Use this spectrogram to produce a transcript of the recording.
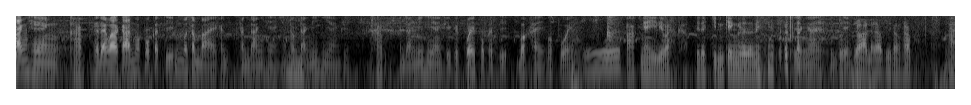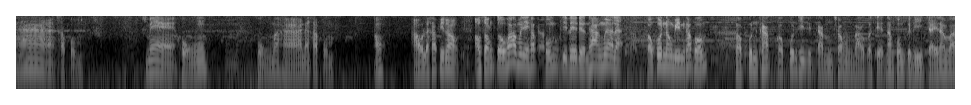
ดังแหงครับ แสดงว่าอาการว่าปกติมันบ่สำบายขันขันดังแหงมันต้องอืมดังมีเฮียงสิ ครับขันดังมีเฮียงสิคือคุ้ยปกติบ่ไข่บ่ป่วยโอ้ปากใหญ่เลยว่ะครับจะได้กินเก่งเลยตอนนี้เลี้ยงง่ายคุณสุดเก่งยอดเลยครับพี่น้องครับอ่าครับผม แม่หงหงมหานะครับ ผม เอาเอาแล้วครับพี่น้องเอาสองตัวพ่อมานี่ครับผมจะได้เดินทางเมื่อแหละขอบคุณน้องบินครับผมขอบคุณครับขอบคุณที่ติดตามช่องบาวเกษตรน้ำผมก็ดีใจนะว่า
